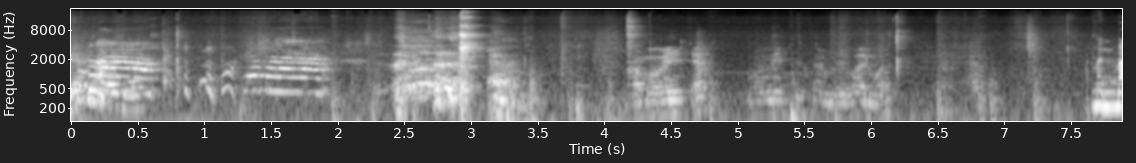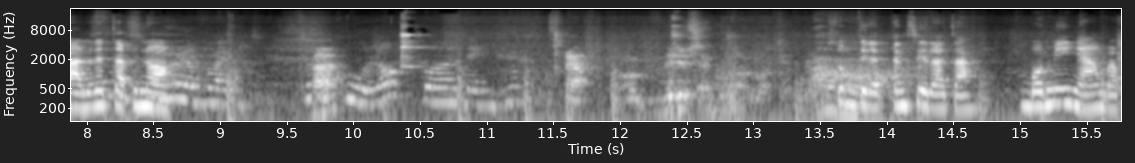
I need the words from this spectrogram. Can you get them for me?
Ja, ja, ja. Jeg må vente. Jeg må vente til den blir varmere. มันบานเลยจ้ะพี่น้อง Hæ? Cola på den her. Ja. og Bruse. ซุ่มติดกับจังสีละจ้ะบ่มีหยังแบบ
